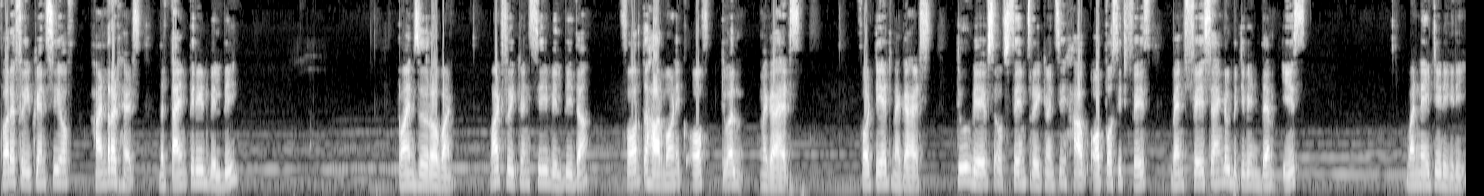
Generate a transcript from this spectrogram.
For a frequency of 100 Hz, the time period will be 0.01. What frequency will be the fourth harmonic of 12 MHz? 48 MHz. Two waves of same frequency have opposite phase when phase angle between them is 180 degree.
